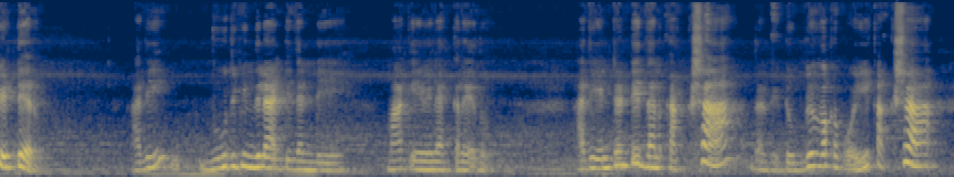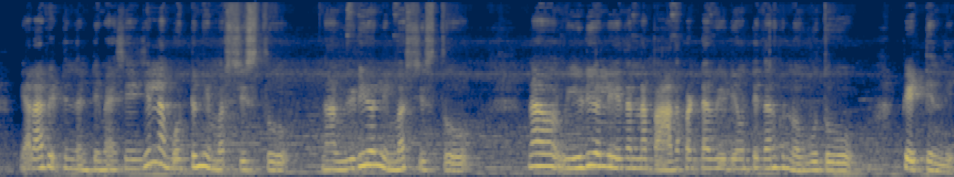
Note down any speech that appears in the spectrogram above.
పెట్టారు. అది బూది పిండి లాంటిదండి. మాకేమీ లెక్కలేదు. అది ఏంటంటే దాని కక్ష దానికి డబ్బు ఇవ్వకపోయి కక్ష ఎలా పెట్టిందంటే మెసేజీలు నా బొట్టుని విమర్శిస్తూ నా వీడియోని విమర్శిస్తూ నా వీడియోలు ఏదన్నా బాధపడ్డ వీడియో ఉంటే దానికి నవ్వుతూ పెట్టింది.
